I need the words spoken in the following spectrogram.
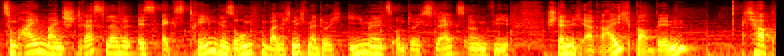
Zum einen, mein Stresslevel ist extrem gesunken, weil ich nicht mehr durch E-Mails und durch Slacks irgendwie ständig erreichbar bin. Ich habe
